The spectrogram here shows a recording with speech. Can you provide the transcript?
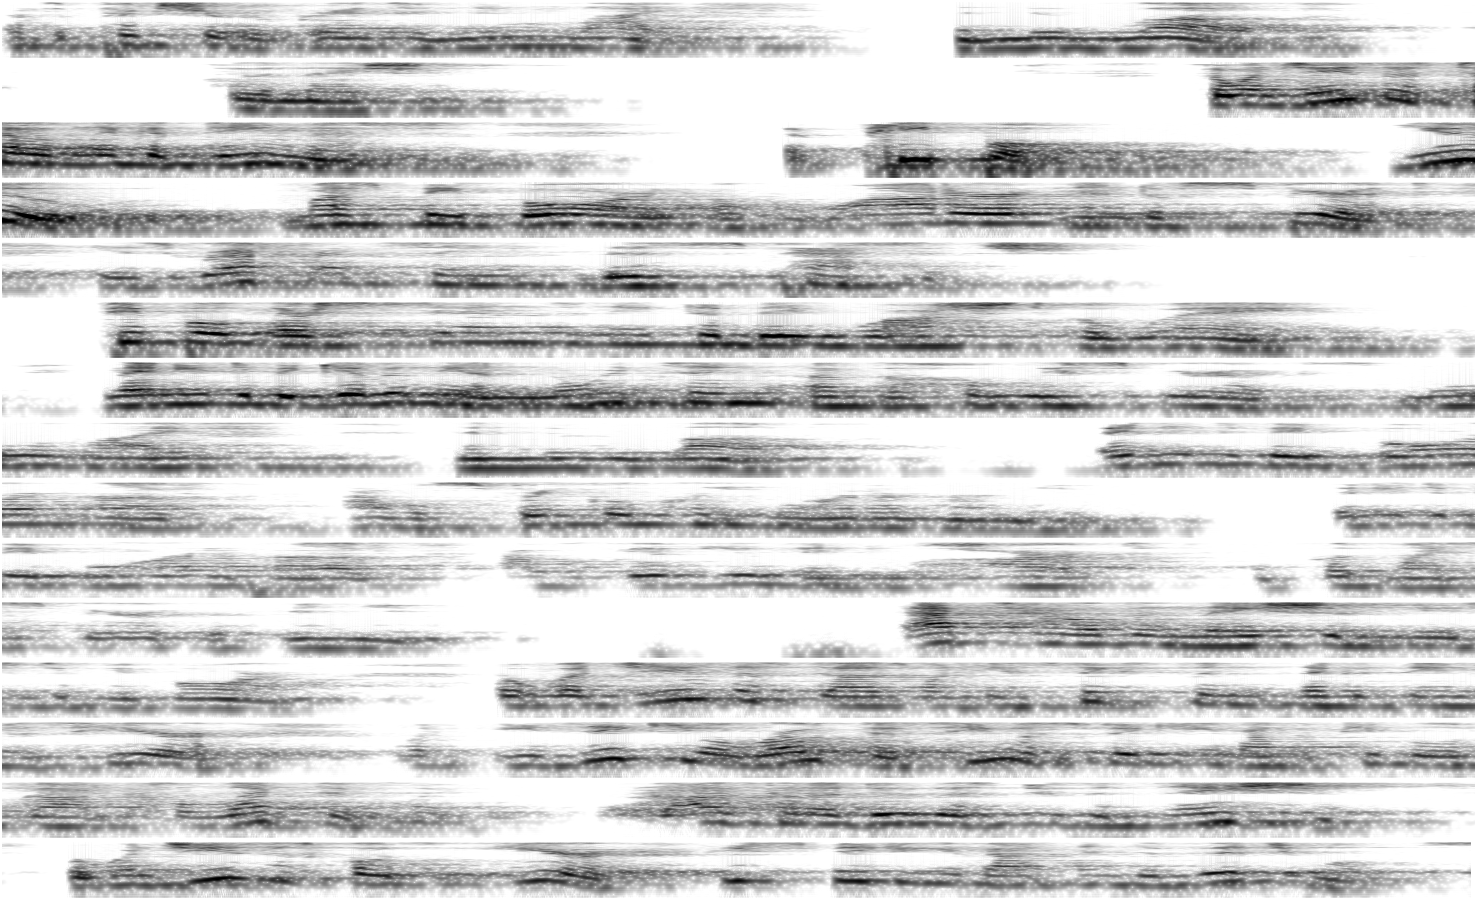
That's a picture of granting new life and new love to the nation. So when Jesus tells Nicodemus that people, you, must be born of water and of spirit, he's referencing this passage. People, their sins need to be washed away. They need to be given the anointing of the Holy Spirit, new life and new love. They need to be born of, I will sprinkle clean water on you. They need to be born of, I will give you a new heart and put my spirit within you. That's how the nation needs to be born. But what Jesus does when he speaks to Nicodemus here when Ezekiel wrote this, he was speaking about the people of God collectively. God's going to do this to the nation. But when Jesus quotes here, he's speaking about individuals.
